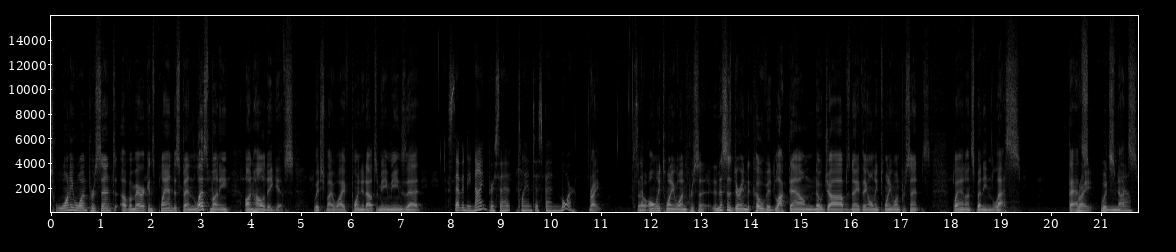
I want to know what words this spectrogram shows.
21% of Americans plan to spend less money on holiday gifts, which my wife pointed out to me means that, 79% plan to spend more. right. So, So- only 21%, and this is during the COVID lockdown, no jobs, no anything, only 21% plan on spending less. That's Right, which- nuts.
